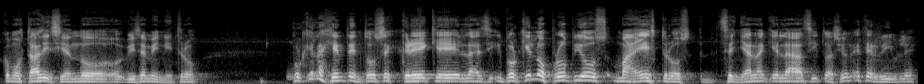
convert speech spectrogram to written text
como estás diciendo, viceministro, ¿por qué la gente entonces cree que, la, y por qué los propios maestros señalan que la situación es terrible?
